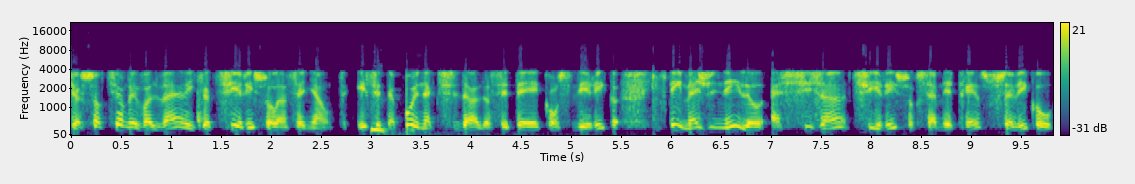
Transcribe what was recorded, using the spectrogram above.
qui a sorti un revolver et qui a tiré sur l'enseignante. Et hmm. c'était pas un accident, là. C'était considéré que, écoutez, imaginez, là, à six ans, tirer sur sa maîtresse. Vous savez qu'au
